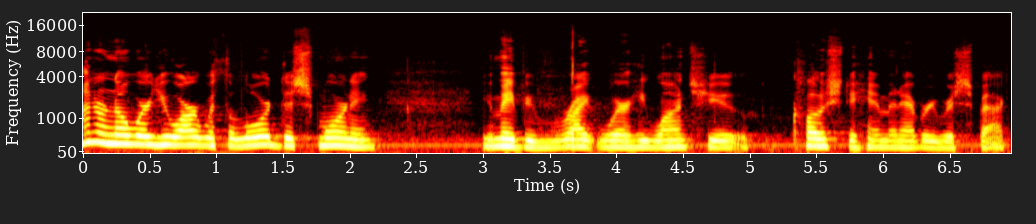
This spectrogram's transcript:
I don't know where you are with the Lord this morning. You may be right where He wants you, close to Him in every respect.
